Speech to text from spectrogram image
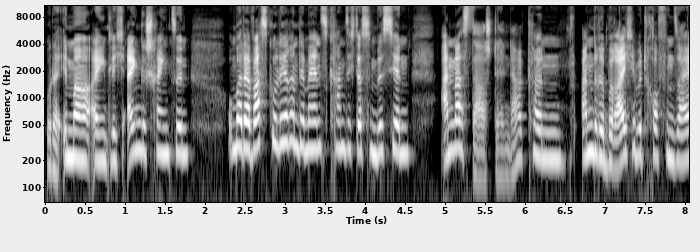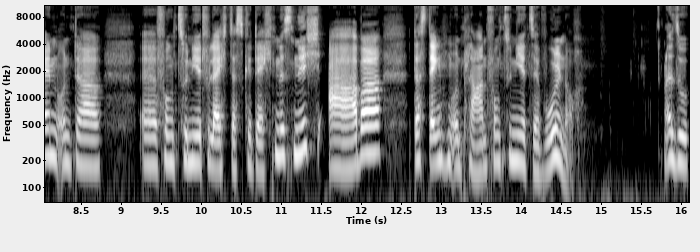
oder immer eigentlich eingeschränkt sind. Und bei der vaskulären Demenz kann sich das ein bisschen anders darstellen. Da können andere Bereiche betroffen sein und da äh, funktioniert vielleicht das Gedächtnis nicht, aber das Denken und Planen funktioniert sehr wohl noch. Also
